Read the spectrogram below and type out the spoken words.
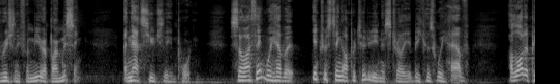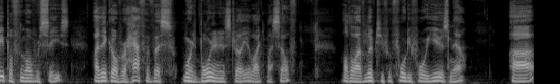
originally from Europe are missing, and that's hugely important. So I think we have an interesting opportunity in Australia because we have a lot of people from overseas. I think over half of us weren't born in Australia, like myself, although I've lived here for 44 years now. Uh,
